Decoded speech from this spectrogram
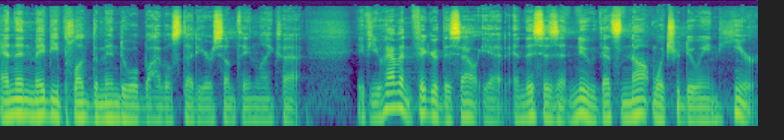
and then maybe plug them into a Bible study or something like that. If you haven't figured this out yet and this isn't new, that's not what you're doing here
